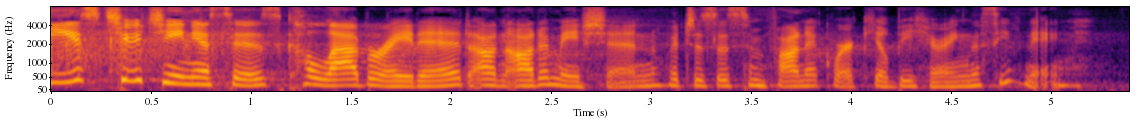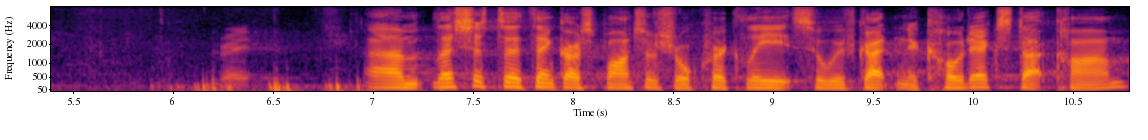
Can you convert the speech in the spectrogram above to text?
These two geniuses collaborated on automation, which is a symphonic work you'll be hearing this evening. Great. Um, let's just uh, thank our sponsors real quickly. So we've got Necodex.com,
